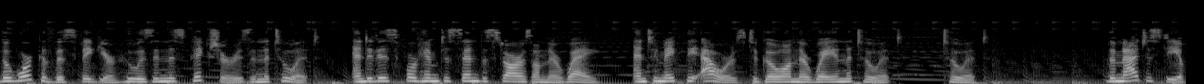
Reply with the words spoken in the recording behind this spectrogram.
The work of this figure who is in this picture is in the Tuat, and it is for him to send the stars on their way, and to make the hours to go on their way in the Tuat, Tuat. The majesty of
